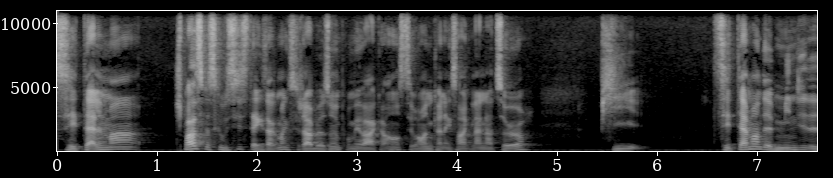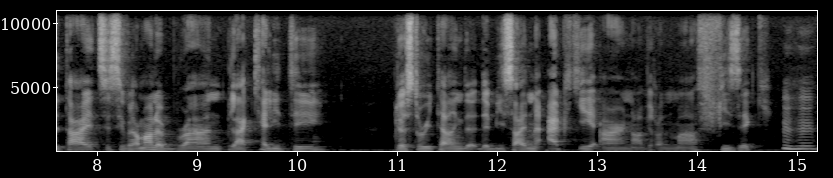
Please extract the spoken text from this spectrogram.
c'est tellement. Je pense parce que aussi, c'est exactement ce que j'avais besoin pour mes vacances. C'est vraiment une connexion avec la nature. Puis, c'est tellement de mini détails. C'est vraiment le brand, puis la qualité, puis le storytelling de, de B-Side, mais appliqué à un environnement physique. Mhm.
